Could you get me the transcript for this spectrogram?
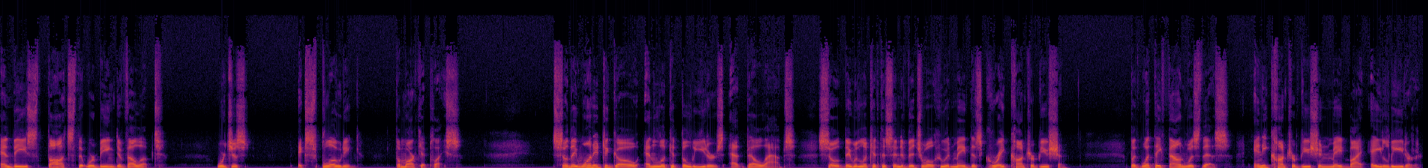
And these thoughts that were being developed were just exploding the marketplace. So they wanted to go and look at the leaders at Bell Labs so they would look at this individual who had made this great contribution. But what they found was this any contribution made by a leader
